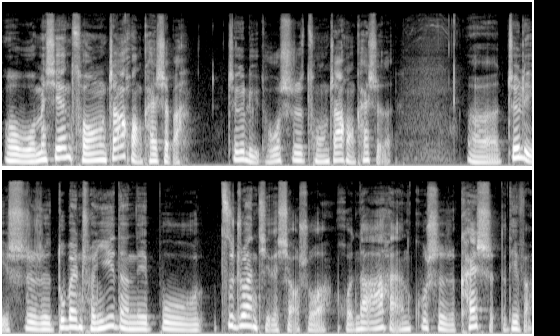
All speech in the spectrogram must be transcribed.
哦，我们先从札幌开始吧。这个旅途是从札幌开始的。呃，这里是渡边淳一的那部自传体的小说《魂断阿寒》故事开始的地方。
